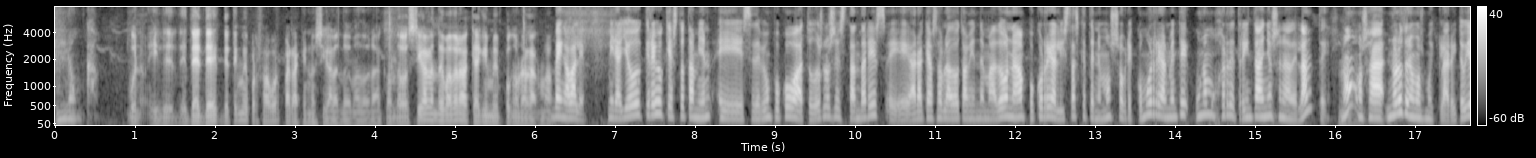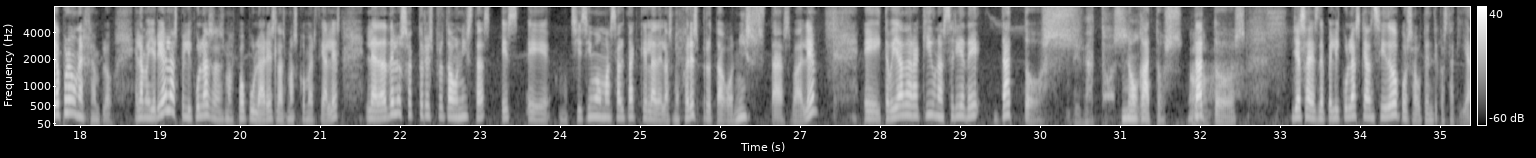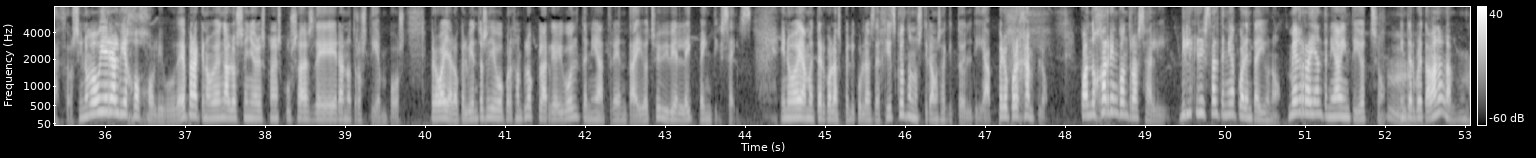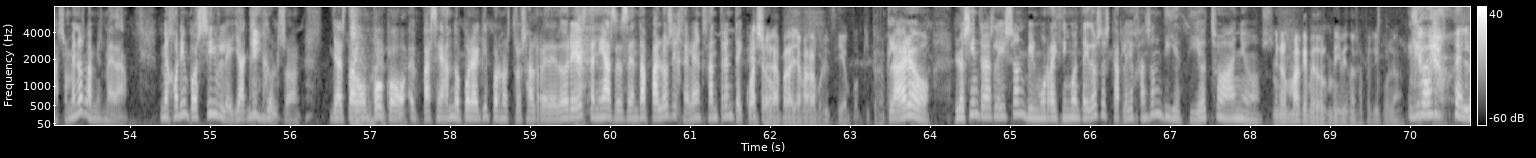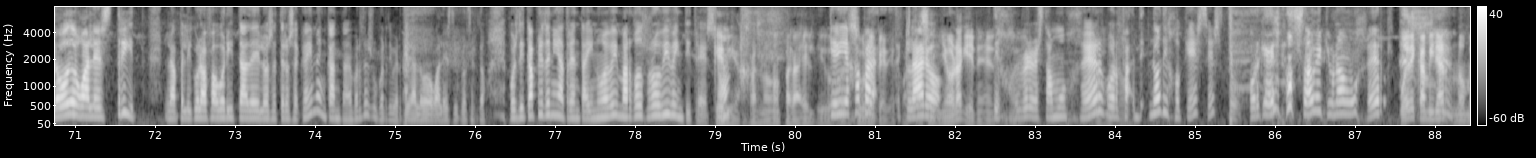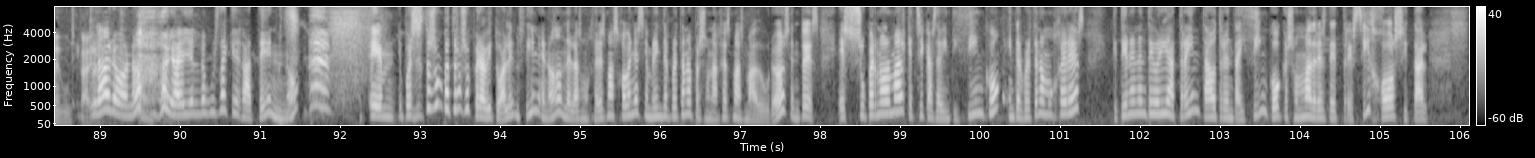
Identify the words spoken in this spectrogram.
Nunca. Bueno, y de- de- de- de- deténme por favor para que no siga hablando de Madonna. Cuando siga hablando de Madonna, que alguien me ponga una alarma. Venga, vale. Mira, yo creo que esto también eh, se debe un poco a todos los estándares, eh, ahora que has hablado también de Madonna, poco realistas que tenemos sobre cómo es realmente una mujer de 30 años en adelante, ¿no? Hmm. O sea, no lo tenemos muy claro. Y te voy a poner un ejemplo. En la mayoría de las películas, las más populares, las más comerciales, la edad de los actores protagonistas es eh, muchísimo más alta que la de las mujeres protagonistas, ¿vale? Eh, y te voy a dar aquí una serie de datos. De datos. No gatos, Ah. datos. Ya sabes, de películas que han sido pues auténticos taquillazos. Y no me voy a ir al viejo Hollywood, ¿eh? para que no vengan los señores con excusas de eran otros tiempos. Pero vaya, lo que el viento se llevó, por ejemplo, Clark Gable tenía 38 y vivía en late 26. Y no me voy a meter con las películas de Hitchcock, no nos tiramos aquí todo el día. Pero, por ejemplo, cuando Harry encontró a Sally, Billy Crystal tenía 41, Meg Ryan tenía 28. Hmm. Interpretaban a la- más o menos la misma edad. Mejor imposible, Jack Nicholson. Ya estaba un poco eh, paseando por aquí, por nuestros alrededores. Tenía 60 palos y Helen Hunt 34. Eso era para llamar a la policía Claro. Los In Translation, Bill Murray 52, Scarlett Johansson 18 años. Menos mal que me dormí viendo esa película. Claro, El Lobo de Wall Street, la película favorita de los heterosexuales. A mí me encanta, me parece súper divertida El Lobo de Wall Street, por cierto. Pues DiCaprio tenía 39 y Margot Robbie 23. Qué ¿no? vieja, ¿no? Para él, digo. Qué vieja para- que dijo, ¿esta claro. señora quién es? Dijo, pero esta mujer, No, por no. fa-". No, dijo, ¿qué es esto? Porque él no sabe que una mujer Puede caminar, no me gusta. ¿eh? Claro, ¿no? A él le gusta que gaten, ¿no? Eh, pues esto es un patrón súper habitual en cine, ¿no? Donde las mujeres más jóvenes siempre interpretan a personajes más maduros. Entonces, es súper normal que chicas de 25 interpreten a mujeres que tienen en teoría 30 o 35, que son madres de tres hijos y tal.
